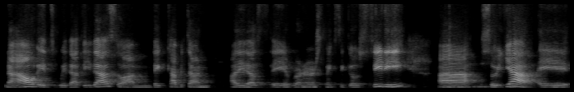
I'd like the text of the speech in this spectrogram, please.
now it's with adidas so i'm the capitan adidas uh, runners mexico city uh, so yeah it,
